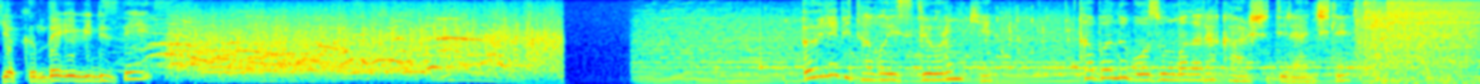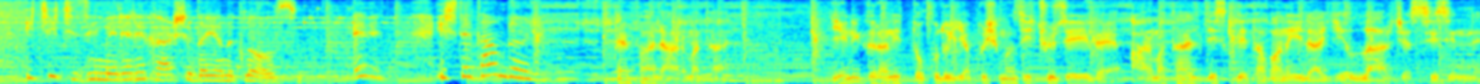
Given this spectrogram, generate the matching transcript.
Yakında evinizdeyiz. Öyle bir tava istiyorum ki tabanı bozulmalara karşı dirençli, içi çizilmelere karşı dayanıklı olsun. Evet, işte tam böyle. Tefal Armatal. Yeni granit dokulu yapışmaz iç yüzeyi ve armatal diskli tabanıyla yıllarca sizinle.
